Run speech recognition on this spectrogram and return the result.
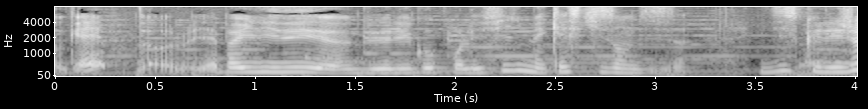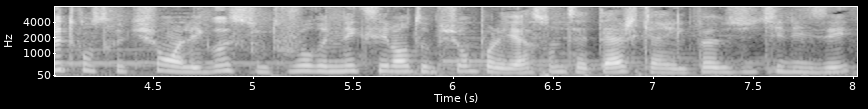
ok, il n'y a pas eu l'idée de Lego pour les filles, mais qu'est-ce qu'ils en disent? Ils disent que les jeux de construction en Lego sont toujours une excellente option pour les garçons de cet âge car ils peuvent utiliser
